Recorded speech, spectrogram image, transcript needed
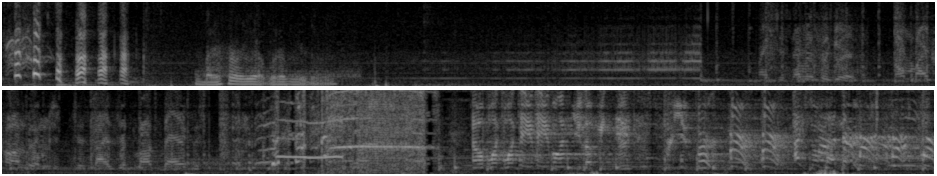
Better hurry up, whatever you're doing. Like, just never forget. Don't buy condoms, just buy Ziploc bags. No, what, what they available? You love me. This is for you. Burr, burr, burr. I saw that nerd. Burr, burr, burr.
